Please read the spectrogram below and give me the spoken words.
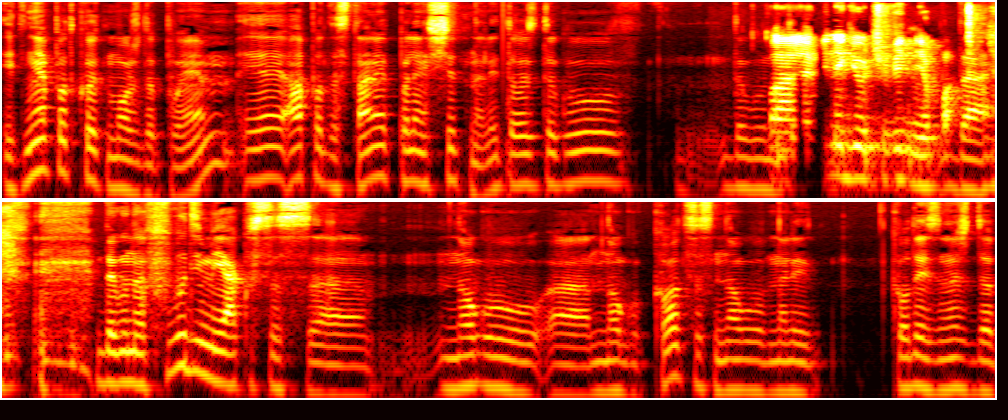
единият път, който може да поем е апа да стане пълен шит, нали? Т.е. да го да го... Това е винаги очевидния път. Да, да го нафудим яко с а, много, а, много код, с много нали, кода изведнъж да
